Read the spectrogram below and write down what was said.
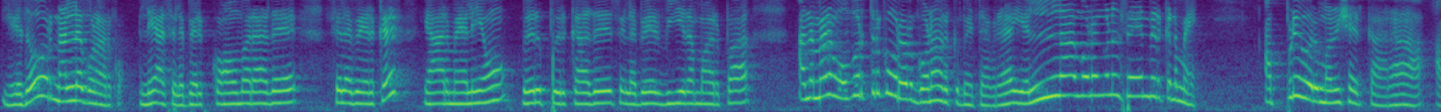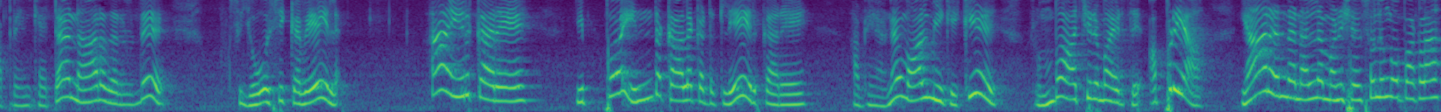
ஏதோ ஒரு நல்ல குணம் இருக்கும் இல்லையா? சில பேருக்கு கோபம் வராது சில பேருக்கு யார் மேலேயும் வெறுப்பு இருக்காது சில பேர் வீரமாக இருப்பா. அந்த மாதிரி ஒவ்வொருத்தருக்கும் ஒரு ஒரு குணம் இருக்குமே தவிர எல்லா குணங்களும் சேர்ந்து இருக்கணுமே. அப்படி ஒரு மனுஷன் இருக்காரா அப்படின்னு கேட்டால் நாரதர் வந்து யோசிக்கவே இல்லை. ஆ இருக்காரே. இப்போ இந்த காலகட்டத்திலே இருக்காரே. அப்படின்னா வால்மீகிக்கு ரொம்ப ஆச்சரியமாயிடுது அப்படியா? யார் அந்த நல்ல மனுஷன்? சொல்லுங்க பார்க்கலாம்.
